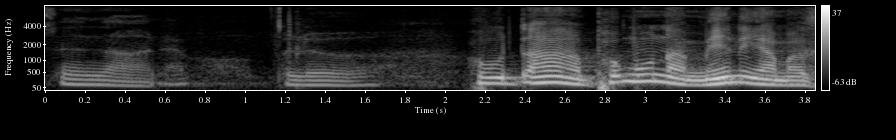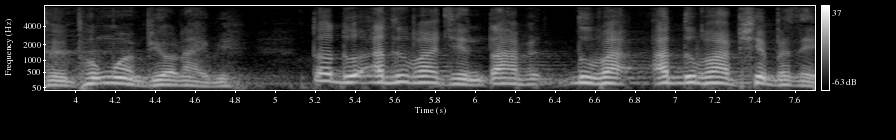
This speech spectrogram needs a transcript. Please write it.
စဉ်းစားရတယ်ပေါ့ဘလို့ဟိုတာဖုံဖုံနာမင်းနေရမှာဆိုဖုံဖုံပြောလိုက်ပြီတော့သူအတုဖချင်းတာသူဖအတုဖဖြစ်ပါစေ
